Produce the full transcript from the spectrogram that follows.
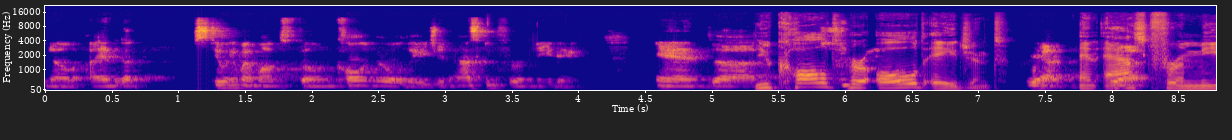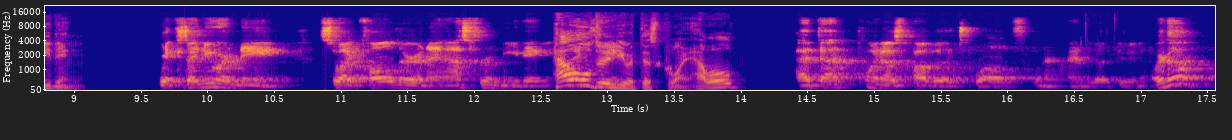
you know i ended up stealing my mom's phone calling her old agent asking for a meeting and uh, You called her old agent yeah and Yeah. asked for a meeting. yeah because i knew her name so i called her and i asked for a meeting How old are you at this point? How old? at that point i was probably like 12 when i ended up doing it or no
